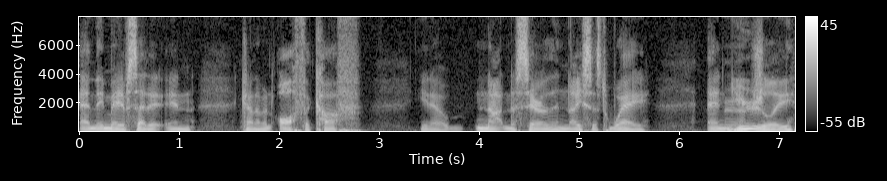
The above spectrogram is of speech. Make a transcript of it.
and they may have said it in kind of an off the cuff, you know, not necessarily the nicest way. And usually,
